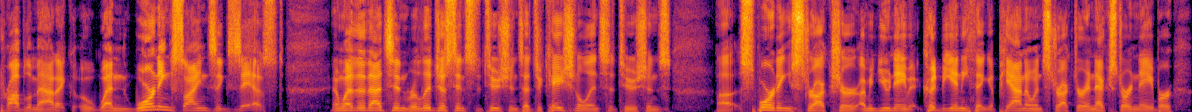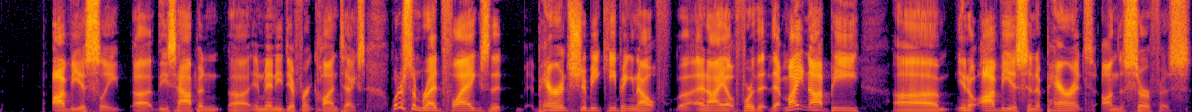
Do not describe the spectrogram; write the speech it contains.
problematic, when warning signs exist, and whether that's in religious institutions, educational institutions, uh, sporting structure. I mean, you name it. Could be anything. A piano instructor, a next door neighbor, obviously uh, these happen uh, in many different contexts. What are some red flags that parents should be keeping an out uh, an eye out for that that might not be um, you know obvious and apparent on the surface?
